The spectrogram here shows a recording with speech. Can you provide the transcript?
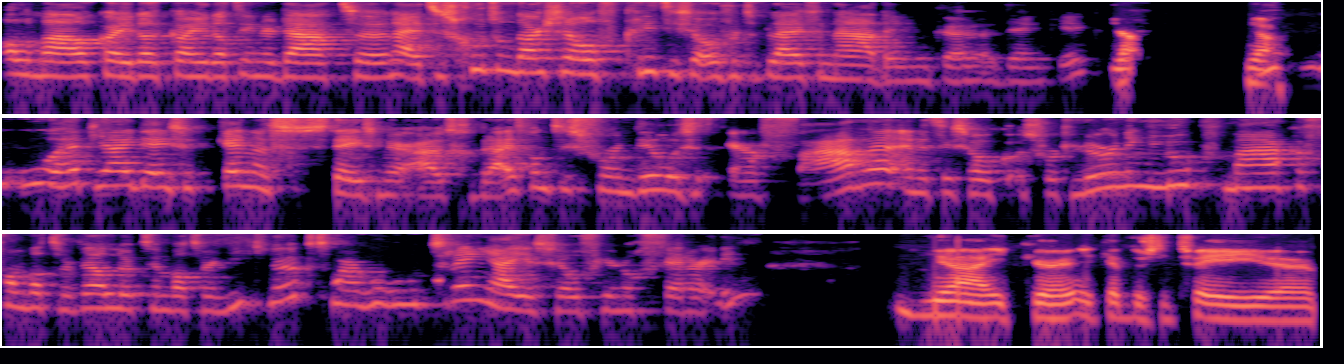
allemaal kan je dat, kan je dat inderdaad. Uh, nou, het is goed om daar zelf kritisch over te blijven nadenken, denk ik. Ja. ja hoe heb jij deze kennis steeds meer uitgebreid? Want het is voor een deel is het ervaren en het is ook een soort learning loop maken van wat er wel lukt en wat er niet lukt. Maar hoe, hoe train jij jezelf hier nog verder in? Ja, ik, uh, ik heb dus die twee, uh,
